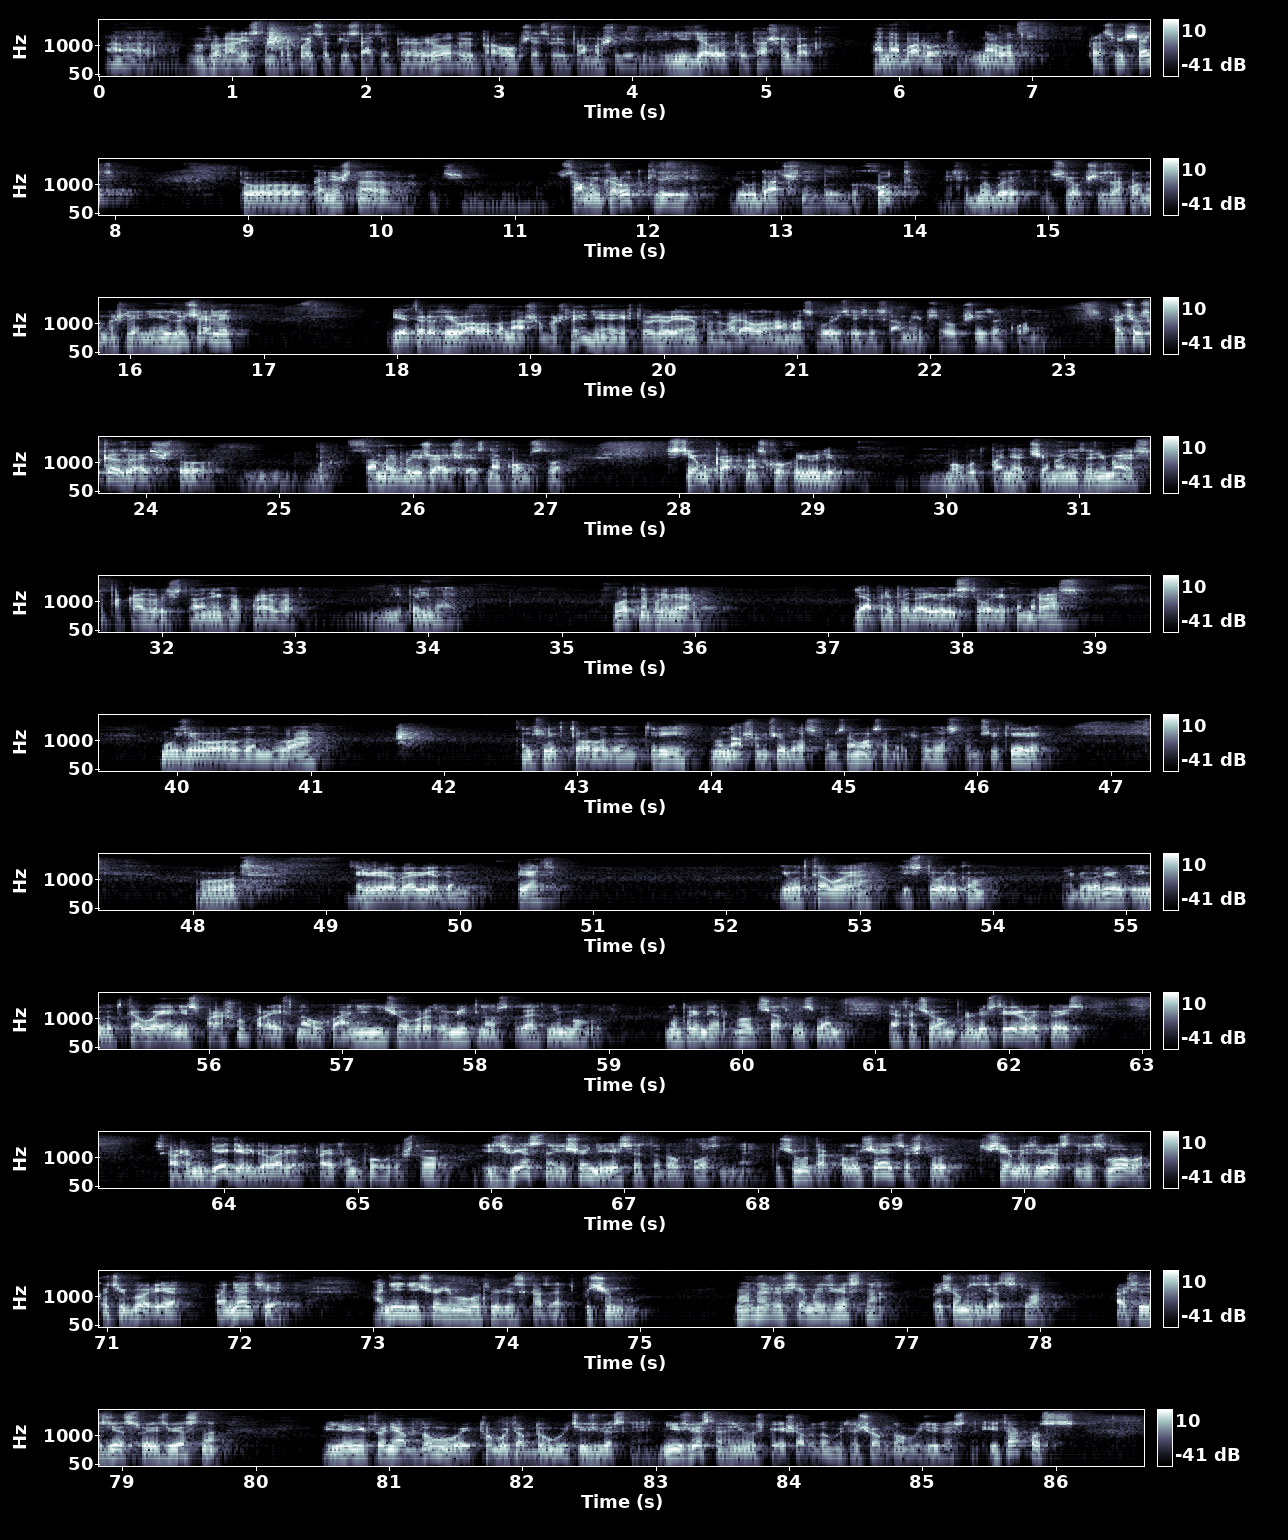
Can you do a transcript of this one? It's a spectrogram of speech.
э, ну, журналистам приходится писать и про природу, и про общество, и про мышление. И не делать тут ошибок, а наоборот, народ просвещать, то, конечно, самый короткий и удачный был бы ход, если мы бы всеобщие законы мышления изучали – и это развивало бы наше мышление и в то же время позволяло нам освоить эти самые всеобщие законы. Хочу сказать, что самое ближайшее знакомство с тем, как, насколько люди могут понять, чем они занимаются, показывает, что они, как правило, не понимают. Вот, например, я преподаю историкам раз, музеологам два, конфликтологам три, ну, нашим философам, само собой, философам четыре – вот. Религоведом пять. И вот кого я историкам я говорил, и вот кого я не спрошу про их науку, они ничего вразумительного сказать не могут. Например, ну вот сейчас мы с вами, я хочу вам проиллюстрировать, то есть, скажем, Гегель говорит по этому поводу, что известное еще не есть от этого. Почему так получается, что всем известные слова, категория, понятия, они ничего не могут люди сказать. Почему? Ну, она же всем известна причем с детства. А если с детства известно, ее никто не обдумывает, кто будет обдумывать известное? Неизвестное ты не успеешь обдумывать, а что обдумывать известное? И так вот с,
